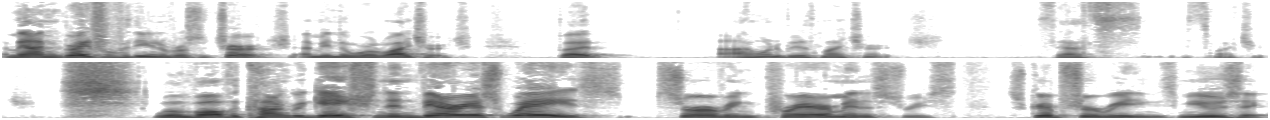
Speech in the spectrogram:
I mean, I'm grateful for the universal church, I mean, the worldwide church, but I want to be with my church. That's it's my church. We'll involve the congregation in various ways serving, prayer ministries, scripture readings, music.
